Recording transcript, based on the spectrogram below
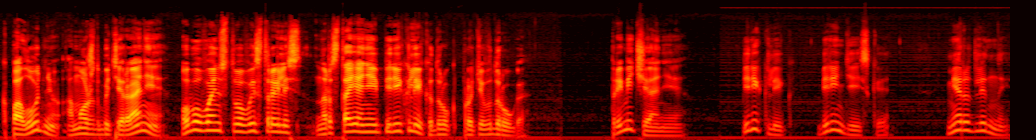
К полудню, а может быть и ранее, оба воинства выстроились на расстоянии переклика друг против друга. Примечание. Переклик. Бериндейское. Мера длины.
